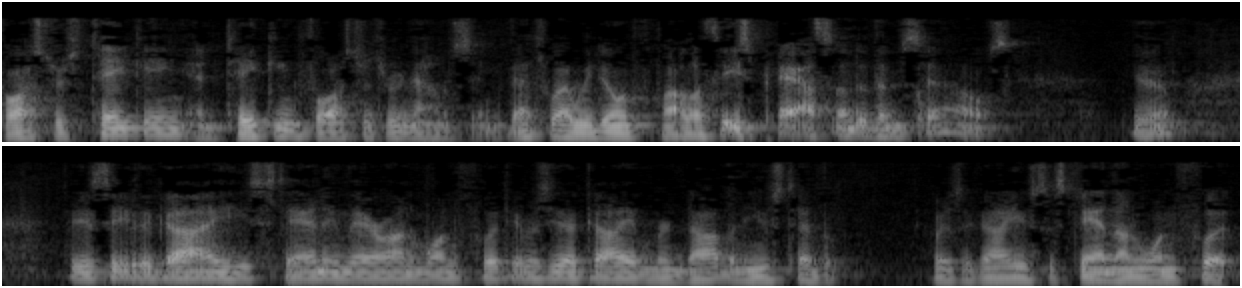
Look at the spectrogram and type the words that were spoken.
fosters taking, and taking fosters renouncing. That's why we don't follow these paths unto themselves. You know, you see the guy, he's standing there on one foot. You ever see that guy in Vrindavan? He used to have, there was a guy who used to stand on one foot.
